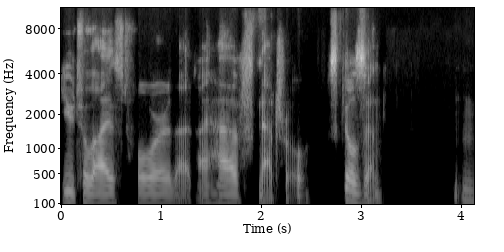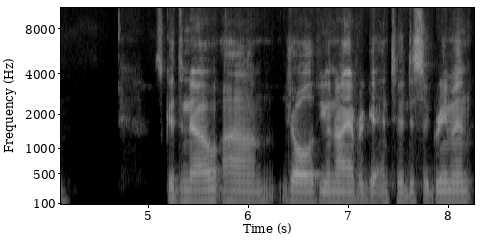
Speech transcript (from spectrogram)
utilized for that I have natural skills in. Mm. It's good to know. Um, Joel, if you and I ever get into a disagreement,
